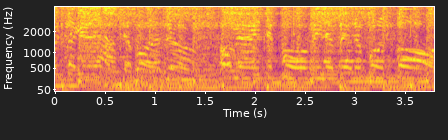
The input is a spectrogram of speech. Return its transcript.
Sämsta grejen att jag bara är dum Om jag inte får vill jag be ben på får två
